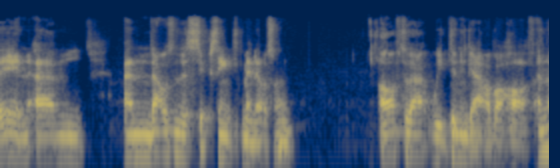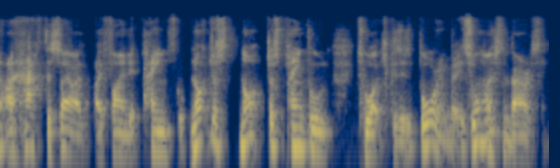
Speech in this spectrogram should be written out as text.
it in. Um, and that was in the 16th minute or something. After that, we didn't get out of our half, and I have to say, I, I find it painful. Not just not just painful to watch because it's boring, but it's almost embarrassing.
